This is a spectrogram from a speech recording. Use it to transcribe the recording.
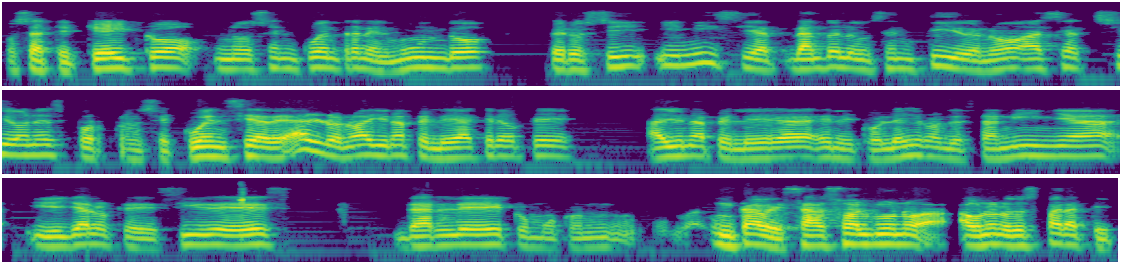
o sea, que Keiko no se encuentra en el mundo, pero sí inicia dándole un sentido, ¿no? Hace acciones por consecuencia de algo, ¿no? Hay una pelea, creo que hay una pelea en el colegio donde está niña y ella lo que decide es darle como con un cabezazo a uno, a uno de los dos para que,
